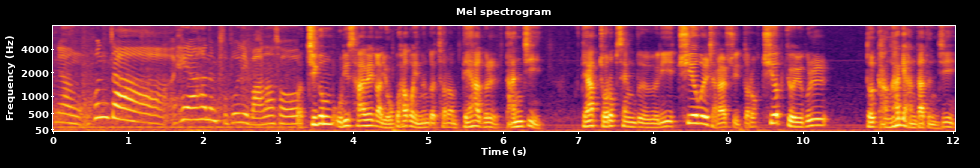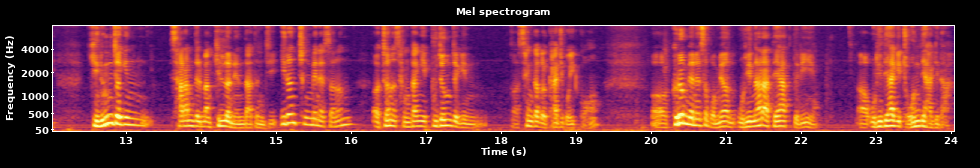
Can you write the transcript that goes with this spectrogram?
그냥 혼자 해야 하는 부분이 많아서 어, 지금 우리 사회가 요구하고 있는 것처럼 대학을 단지 대학 졸업생들이 취업을 잘할 수 있도록 취업 교육을 더 강하게 한다든지 기능적인 사람들만 길러낸다든지 이런 측면에서는 어, 저는 상당히 부정적인 어, 생각을 가지고 있고 어, 그런 면에서 보면 우리나라 대학들이 어, 우리 대학이 좋은 대학이다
